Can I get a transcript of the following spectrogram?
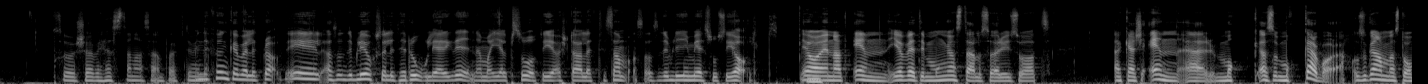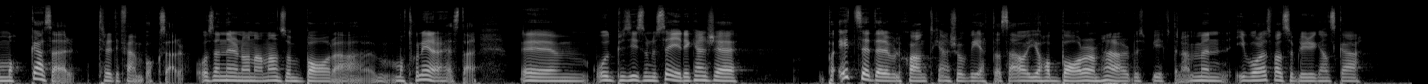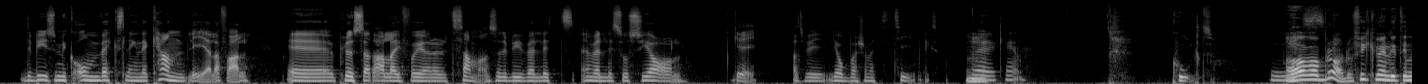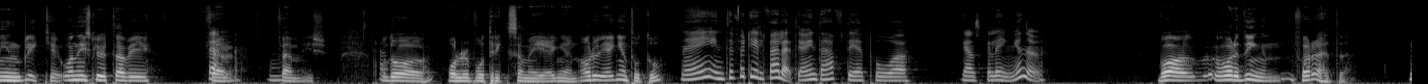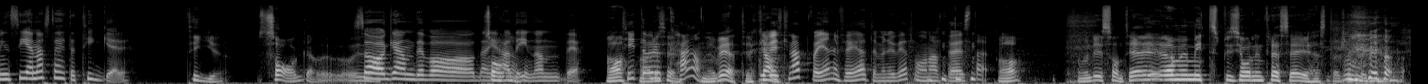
Så kör vi hästarna sen på Men det eftermiddagen. funkar väldigt bra. Det, är, alltså, det blir också lite roligare grej när man hjälps åt och gör stallet tillsammans. Alltså, det blir ju mer socialt. Ja, Mm. än att en... Jag vet i många stall så är det ju så att, kanske en är mock, alltså mockar bara. Och så kan man stå och mocka så här 35 boxar. Och sen är det någon annan som bara motionerar hästar. Ehm, och precis som du säger, det kanske... På ett sätt är det väl skönt kanske att veta så här, "Ja, jag har bara de här arbetsuppgifterna. Men i vårat fall så blir det ganska... Det blir ju så mycket omväxling det kan bli i alla fall. Eh, plus att alla får göra det tillsammans. Så det blir väldigt, en väldigt social grej. Att vi jobbar som ett team. Liksom. Mm. Verkligen. Coolt. Yes. Ja, vad bra. Då fick vi en liten inblick. Och ni slutar vid Fem. fem, fem ish. Och då håller du på att trixa med egen. Har du egen Toto? Nej, inte för tillfället. Jag har inte haft det på ganska länge nu. Vad, vad var det din förra hette? Min senaste hette Tigger. Tigger? Saga? Sagan, det var den Sagan. jag hade innan det. Ja, Titta ja, vad du kan. Jag vet, jag Du kan. vet knappt vad Jennifer heter men du vet vad hon har för hästar. Ja. ja, men det är sånt. Jag, ja, men mitt specialintresse är ju hästar.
